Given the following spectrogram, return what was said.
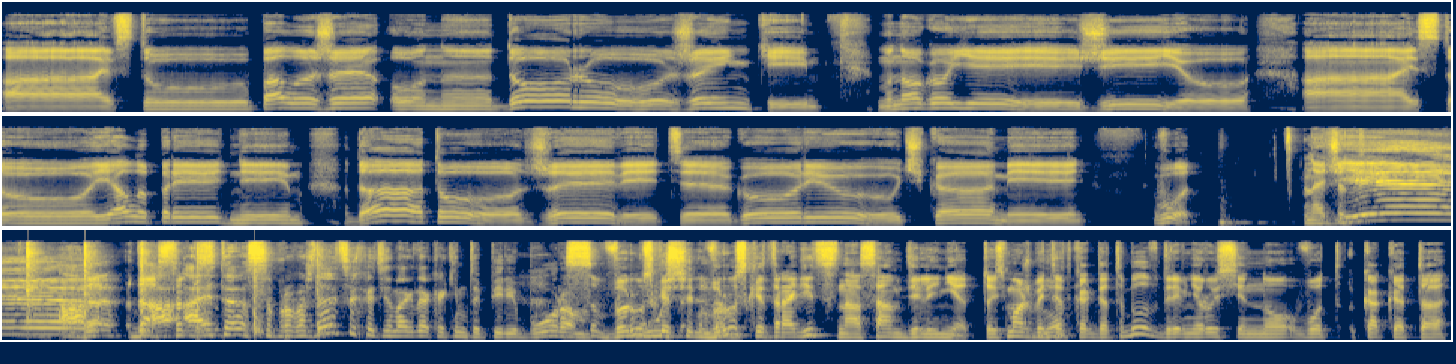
Ай, вступал же он дороженьки, много езжию. Ай, стоял пред ним, да тот же ведь горюч камень. Вот. Значит, А, Да, да, а- с- а это сопровождается хоть иногда каким-то перебором? С- В русской, в русской традиции на самом деле нет. То есть, может быть, Нет? это когда-то было в Древней Руси, но вот как это,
